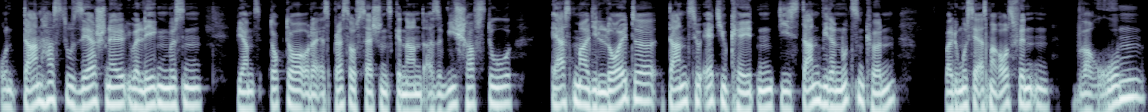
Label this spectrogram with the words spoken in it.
Und dann hast du sehr schnell überlegen müssen, wir haben es Doktor oder Espresso Sessions genannt, also wie schaffst du erstmal die Leute dann zu educaten, die es dann wieder nutzen können, weil du musst ja erstmal rausfinden, warum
